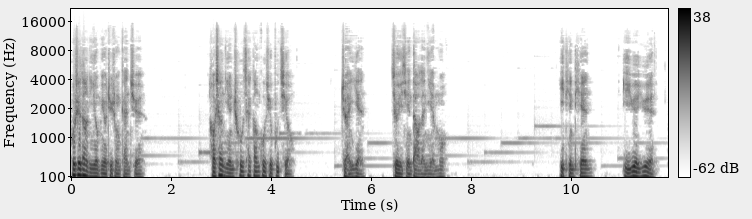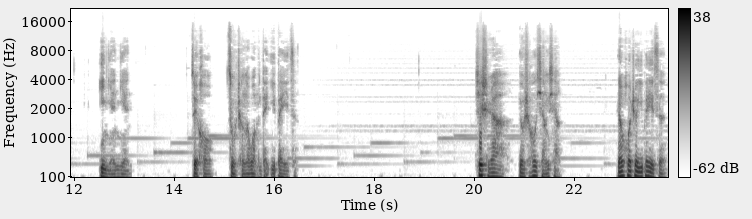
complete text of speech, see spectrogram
不知道你有没有这种感觉？好像年初才刚过去不久，转眼就已经到了年末。一天天，一月月，一年年，最后组成了我们的一辈子。其实啊，有时候想想，人活这一辈子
